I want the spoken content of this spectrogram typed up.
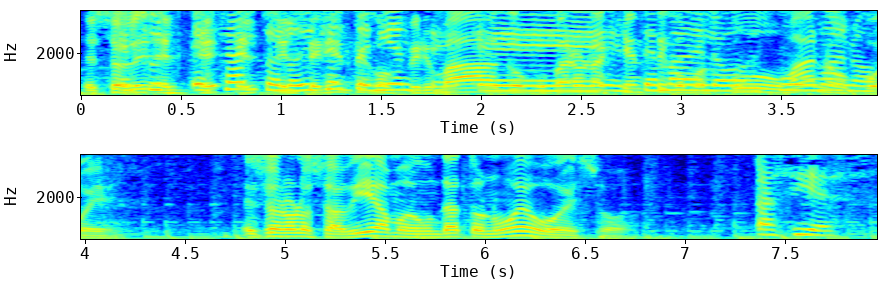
Eso es, el, exacto, lo dice el teniente. confirmaba que ocuparon a gente como escudo humano, pues. Eso no lo sabíamos, es un dato nuevo eso. Así es.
